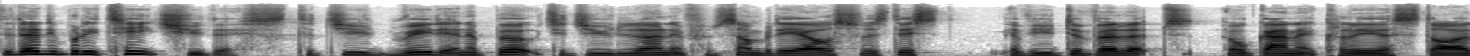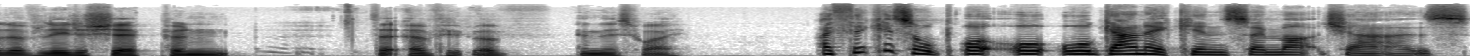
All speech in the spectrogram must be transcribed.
Did anybody teach you this? Did you read it in a book? Did you learn it from somebody else? Was this have you developed organically a style of leadership and of, of in this way? I think it's all, or, organic in so much as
